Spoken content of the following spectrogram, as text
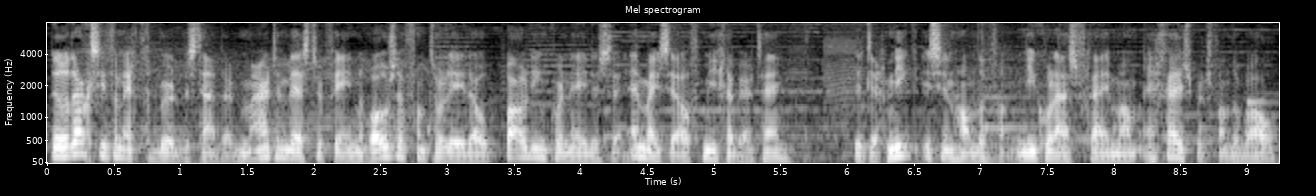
De redactie van Echt Gebeurd bestaat uit Maarten Westerveen, Rosa van Toledo, Paulien Cornelissen en mijzelf, Micha Wertheim. De techniek is in handen van Nicolaas Vrijman en Gijsbert van der Wal.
